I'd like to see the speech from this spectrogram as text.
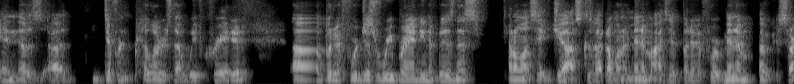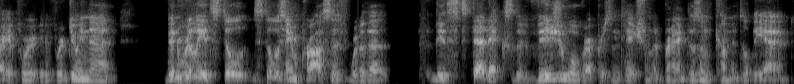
and those uh, different pillars that we've created. Uh, but if we're just rebranding a business, I don't want to say just because I don't want to minimize it. But if we're minim, oh, sorry, if we're if we're doing that, then really it's still still the same process where the the aesthetics, the visual representation of the brand doesn't come until the end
